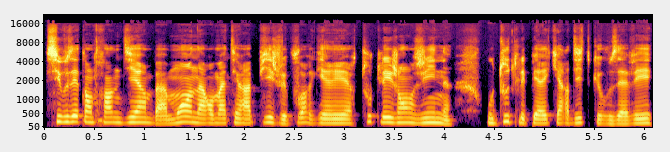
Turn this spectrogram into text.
Si vous êtes en train de dire, bah, moi, en aromathérapie, je vais pouvoir guérir toutes les gangines ou toutes les péricardites que vous avez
